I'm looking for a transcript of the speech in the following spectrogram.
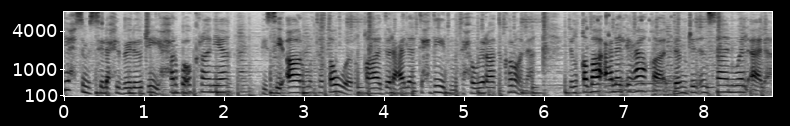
يحسم السلاح البيولوجي حرب أوكرانيا؟ PCR متطور قادر على تحديد متحورات كورونا للقضاء على الإعاقة دمج الإنسان والآلة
